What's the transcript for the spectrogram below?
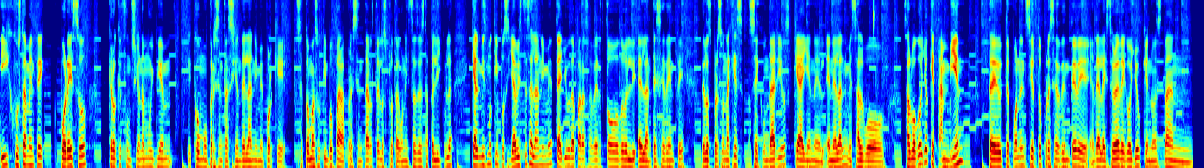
y justamente por eso creo que funciona muy bien eh, como presentación del anime porque se toma su tiempo para presentarte los protagonistas de esta película que al mismo tiempo si ya viste el anime te ayuda para saber todo el, antecedente de los personajes secundarios que hay en el, en el anime salvo, salvo Goyo que también te, te ponen cierto precedente de, de la historia de Goyo que no es tan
